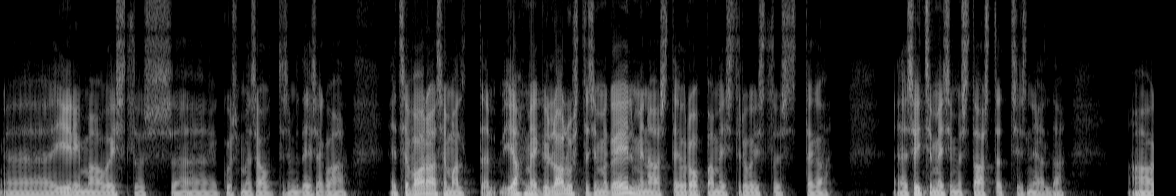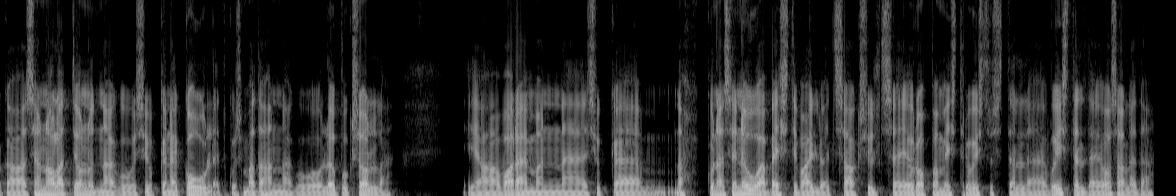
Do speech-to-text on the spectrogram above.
Iirimaa võistlus, äh, kus me saavutasime teise koha. et see varasemalt, jah, me küll alustasime ka eelmine aasta Euroopa meistrivõistlustega. Äh, sõitsime esimest aastat siis nii-öelda. aga see on alati olnud nagu sihukene goal, et kus ma tahan nagu lõpuks olla. ja varem on sihuke noh, kuna see nõuab hästi palju, et saaks üldse Euroopa meistrivõistlustel võistelda ja osaleda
